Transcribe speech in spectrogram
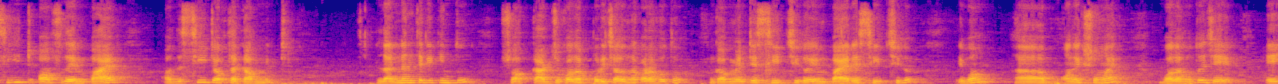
seat of the empire or the seat of the government London থেকে কিন্তু সব কার্যকলাপ পরিচালনা করা হতো। গভর্নমেন্টের সিট ছিল এম্পায়ারের সিট ছিল। এবং অনেক সময় বলা হতো যে এই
